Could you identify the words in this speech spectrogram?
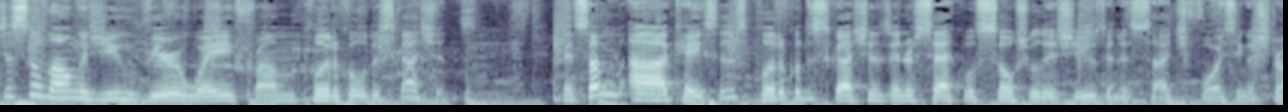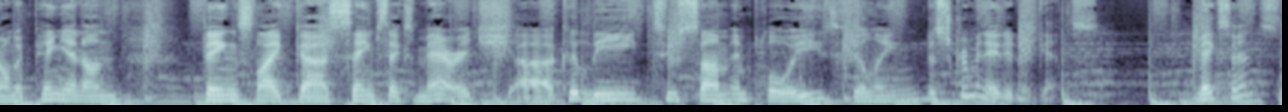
just so long as you veer away from political discussions. In some uh, cases, political discussions intersect with social issues, and as such, voicing a strong opinion on things like uh, same sex marriage uh, could lead to some employees feeling discriminated against. Make sense?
